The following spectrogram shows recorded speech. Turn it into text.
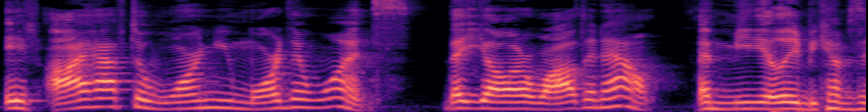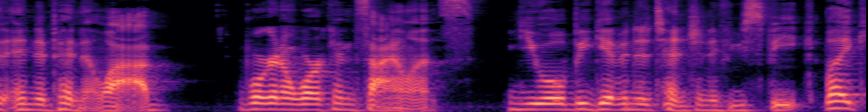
If I have to warn you more than once that y'all are wilding out, immediately becomes an independent lab. We're going to work in silence. You will be given detention if you speak. Like,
